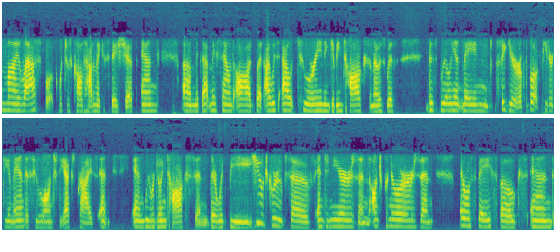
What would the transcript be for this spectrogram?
my last book, which was called How to Make a Spaceship. And um, that may sound odd, but I was out touring and giving talks, and I was with this brilliant main figure of the book, Peter Diamandis, who launched the X Prize, and and we were doing talks, and there would be huge groups of engineers and entrepreneurs and aerospace folks, and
